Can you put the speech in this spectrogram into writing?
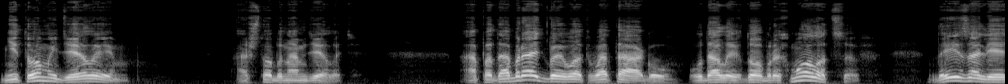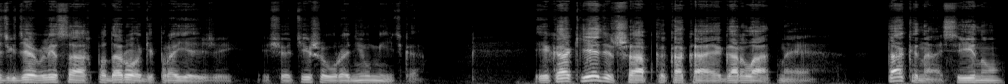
«Не то мы делаем. А что бы нам делать?» А подобрать бы вот в атагу удалых добрых молодцев, да и залечь где в лесах по дороге проезжей. Еще тише уронил Митька. И как едет шапка какая горлатная, так и на осину.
